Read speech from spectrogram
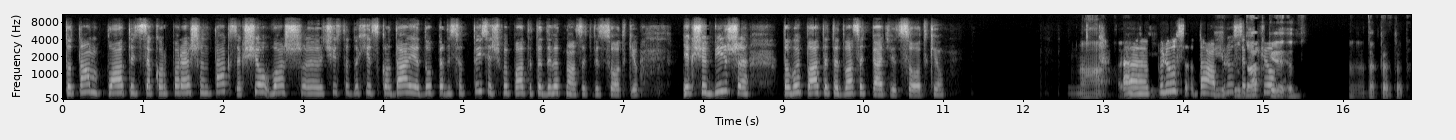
то там платиться corporation tax. Якщо ваш е, чистий дохід складає до 50 тисяч, ви платите 19%. Якщо більше, то ви платите 25%. Ага. Е, Плюс, да, і плюс податки... якщо е, Так, так, так.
